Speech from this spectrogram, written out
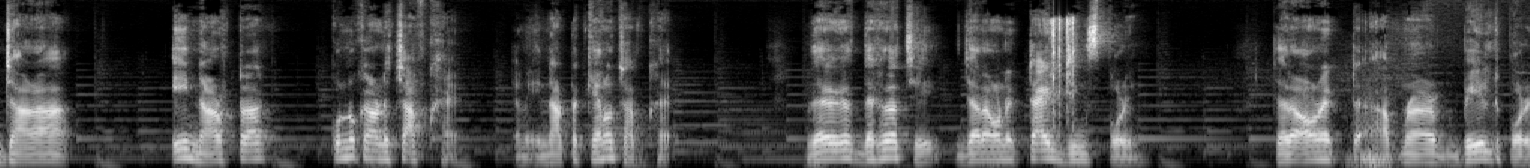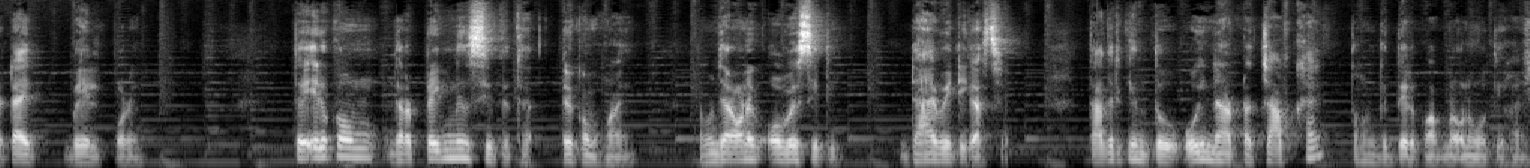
যারা এই নার্ভটা কোনো কারণে চাপ খায় মানে এই নাটটা কেন চাপ খায়? দেখা দেখা যাচ্ছে যারা অনেক টাইট জিন্স পরে, যারা অনেক আপনার বেল্ট পরে টাইট বেল্ট পরে। তো এরকম যারা প্রেগনেন্সিতে এরকম হয়, এবং যারা অনেক ওবেসিটি ডায়াবেটিক আছে, তাদের কিন্তু ওই নার্ভটা চাপ খায়, তখন কিন্তু এরকম আপনার অনুমতি হয়।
